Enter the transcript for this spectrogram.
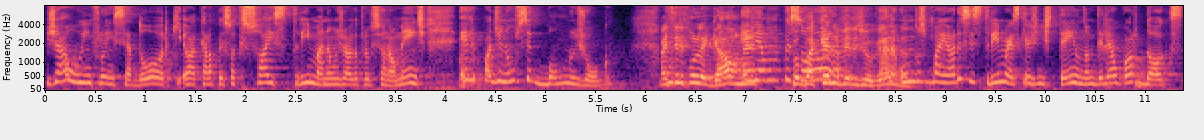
Já o influenciador, que, aquela pessoa que só streama, não joga profissionalmente, ele pode não ser bom no jogo. Mas se ele for legal, né? Ele é uma pessoa. Foi bacana ver ele jogando. Cara, um dos maiores streamers que a gente tem, o nome dele é o Gordox.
